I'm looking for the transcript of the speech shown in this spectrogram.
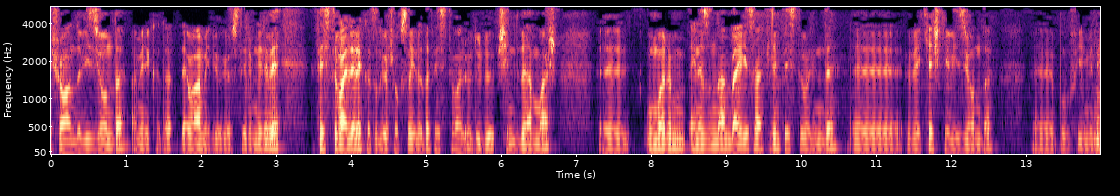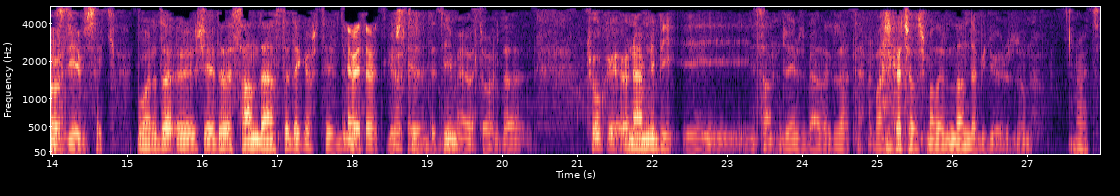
şu anda vizyonda Amerika'da devam ediyor gösterimleri ve festivallere katılıyor. Çok sayıda da festival ödülü şimdiden var. Ee, umarım en azından Belgesel Film Festivali'nde e, ve keşke vizyonda e, bu filmi de evet. izleyebilsek. Bu arada e, şeyde de Sundance'de de gösterildi mi? Evet evet gösterildi. gösterildi değil mi? Evet orada çok önemli bir e, insan James Ballack zaten. Başka çalışmalarından da biliyoruz onu. Evet.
